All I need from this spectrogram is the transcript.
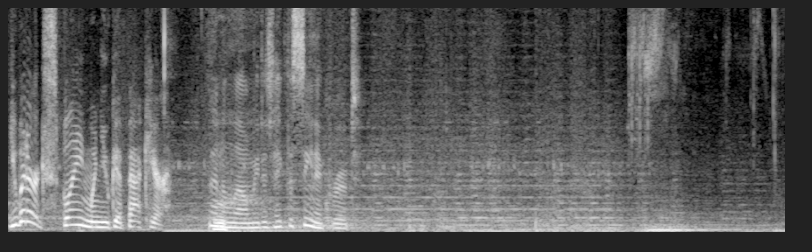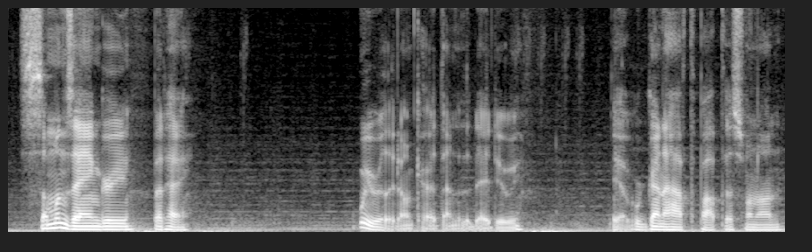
You better explain when you get back here. Then allow me to take the scenic route. Someone's angry, but hey. We really don't care at the end of the day, do we? Yeah, we're gonna have to pop this one on.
